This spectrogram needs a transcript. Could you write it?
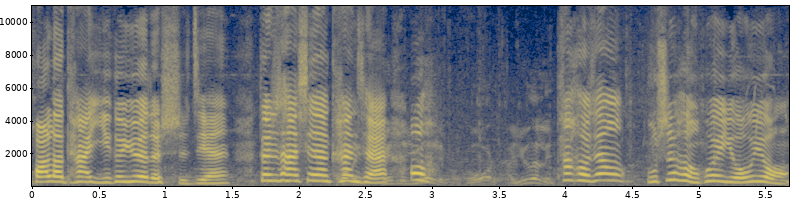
花了她一个月的时间，但是她现在看起来哦，她好像不是很会游泳。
